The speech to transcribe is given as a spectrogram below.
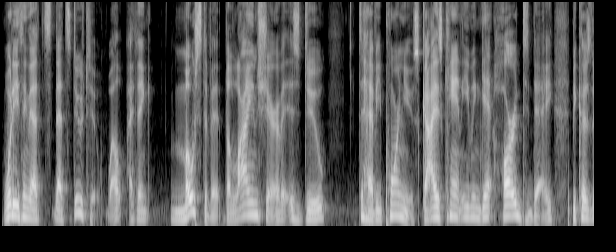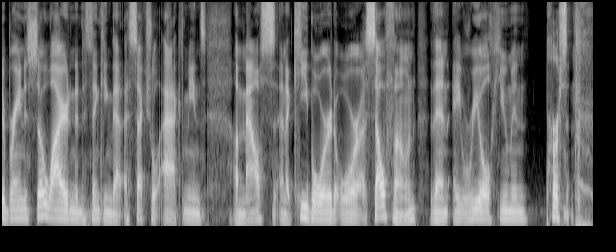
What do you think that's that's due to? Well, I think most of it, the lion's share of it is due to heavy porn use. Guys can't even get hard today because their brain is so wired into thinking that a sexual act means a mouse and a keyboard or a cell phone than a real human person.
